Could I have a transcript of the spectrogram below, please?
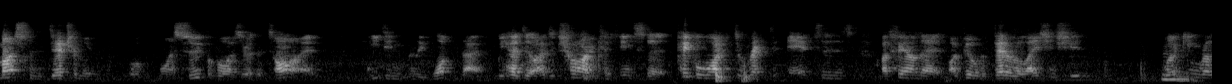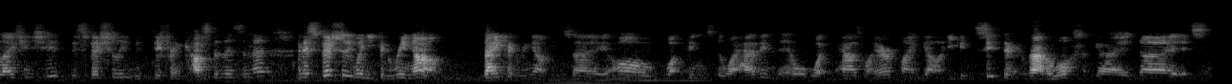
much to the detriment my supervisor at the time. He didn't really want that. We had to, I had to try and convince that people like direct answers. I found that I built a better relationship, mm. working relationship, especially with different customers and that. And especially when you can ring up, they can ring up and say, "Oh, what things do I have in there?" or "What? How's my airplane going?" You can sit there and rattle off and go, "No, it's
